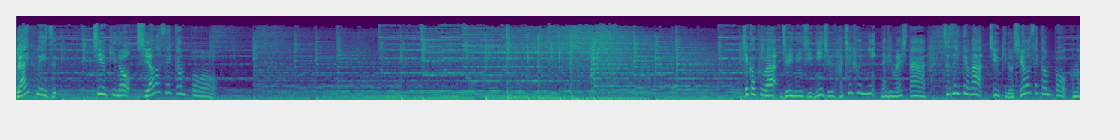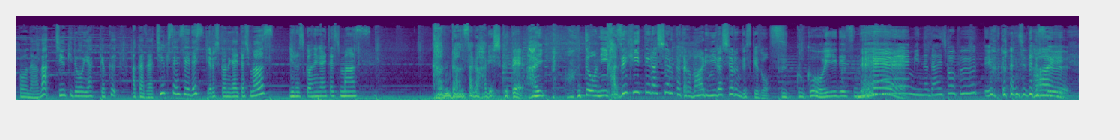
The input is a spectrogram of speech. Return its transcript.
ライフイズ地域の幸せ漢方。時刻は12時28分になりました。続いては地域の幸せ漢方。このコーナーは中期道薬局赤田千幸先生です。よろしくお願いいたします。よろしくお願いいたします。寒暖差が激しくて。はい。本当に。風邪ひいてらっしゃる方が周りにいらっしゃるんですけど。すっごく多いですね。ねみんな大丈夫っていう感じです、はい、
